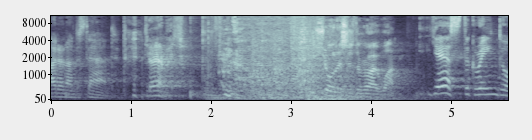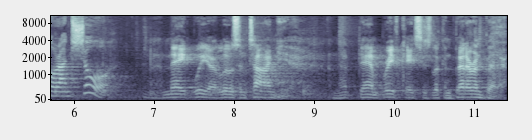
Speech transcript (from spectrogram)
I don't understand. Damn it! You sure this is the right one? yes, the green door, I'm sure. Nate, we are losing time here. And that damn briefcase is looking better and better.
